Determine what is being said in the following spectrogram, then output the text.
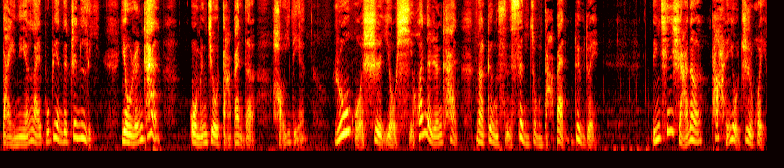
百年来不变的真理，有人看，我们就打扮的好一点；如果是有喜欢的人看，那更是慎重打扮，对不对？林青霞呢，她很有智慧，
